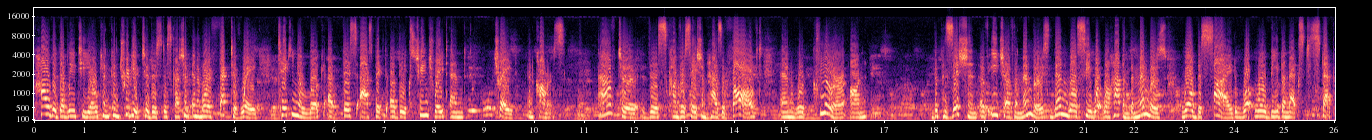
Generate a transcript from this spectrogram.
how the WTO can contribute to this discussion in a more effective way, taking a look at this aspect of the exchange rate and trade and commerce. After this conversation has evolved and we're clearer on the position of each of the members, then we'll see what will happen. The members will decide what will be the next step.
